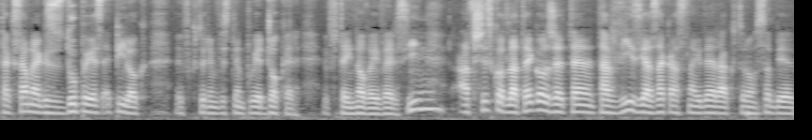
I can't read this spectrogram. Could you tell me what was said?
Tak samo jak z dupy jest epilog, w którym występuje Joker w tej nowej wersji, mm. a wszystko dlatego, że ten, ta wizja Zaka Snydera, którą sobie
